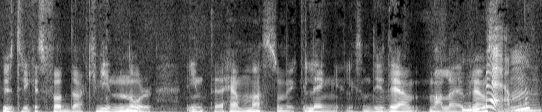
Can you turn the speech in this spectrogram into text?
utrikesfödda kvinnor inte hämmas så mycket länge. Liksom. Det är ju det alla är överens om.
